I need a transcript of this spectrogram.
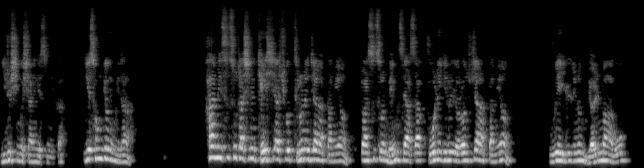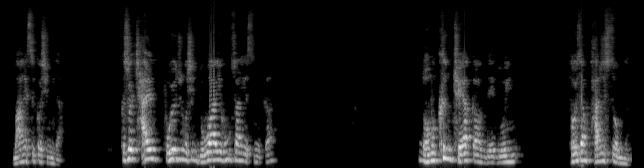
이루신 것이 아니겠습니까? 이게 성경입니다. 하나님이 스스로 자신을 계시하시고 드러내지 않았다면 또한 스스로 맹세하사 구원의 길을 열어주지 않았다면 우리의 인류는 멸망하고 망했을 것입니다. 그것을 잘 보여준 것이 노아의 홍수 아니겠습니까? 너무 큰 죄악 가운데 노인 더 이상 봐줄 수 없는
